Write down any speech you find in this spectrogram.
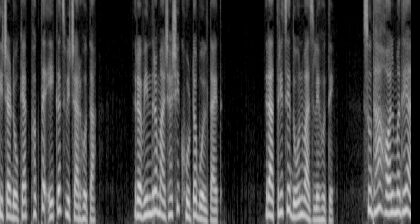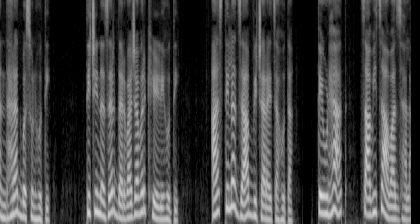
तिच्या डोक्यात फक्त एकच विचार होता. रवींद्र माझ्याशी खोटं बोलतायत. रात्रीचे दोन वाजले होते. सुधा हॉलमध्ये अंधारात बसून होती. तिची नजर दरवाजावर खेळली होती. आज तिला जाब विचारायचा होता. तेवढ्यात चावीचा आवाज झाला.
